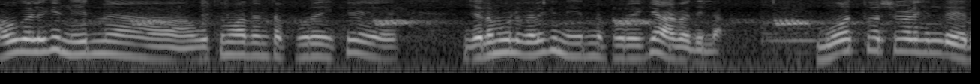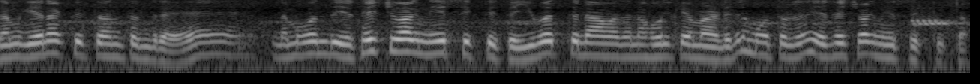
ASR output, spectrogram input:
ಅವುಗಳಿಗೆ ನೀರಿನ ಉತ್ತಮವಾದಂಥ ಪೂರೈಕೆ ಜಲಮೂಲಗಳಿಗೆ ನೀರಿನ ಪೂರೈಕೆ ಆಗೋದಿಲ್ಲ. ಮೂವತ್ತು ವರ್ಷಗಳ ಹಿಂದೆ ನಮ್ಗೆ ಏನಾಗ್ತಿತ್ತು ಅಂತಂದರೆ, ನಮಗೊಂದು ಯಥೇಚ್ಛವಾಗಿ ನೀರು ಸಿಗ್ತಿತ್ತು. ಇವತ್ತು ನಾವು ಅದನ್ನು ಹೋಲಿಕೆ ಮಾಡಿದರೆ ಮೂವತ್ತು ವರ್ಷದಿಂದ ಯಥೇಚ್ಛವಾಗಿ ನೀರು ಸಿಗ್ತಿತ್ತು.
